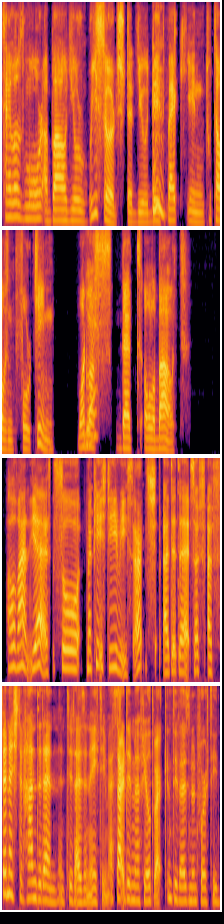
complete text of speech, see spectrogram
tell us more about your research that you did mm. back in 2014. What yes. was that all about? Oh man, yeah. So my PhD research, I did it. So I've finished and handed in in 2018. I started doing my fieldwork in 2014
